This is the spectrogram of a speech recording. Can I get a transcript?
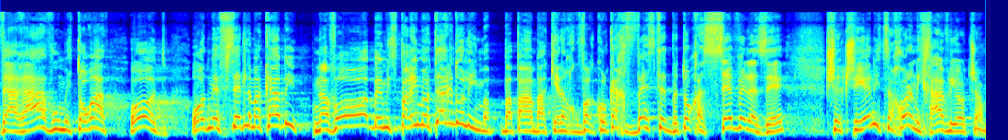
והרעב הוא מטורף. עוד, עוד הפסד למכבי, נבוא במספרים יותר גדולים בפעם הבאה, כי אנחנו כבר כל כך וסטד בתוך הסבל הזה, שכשיהיה ניצחון אני חייב להיות שם.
